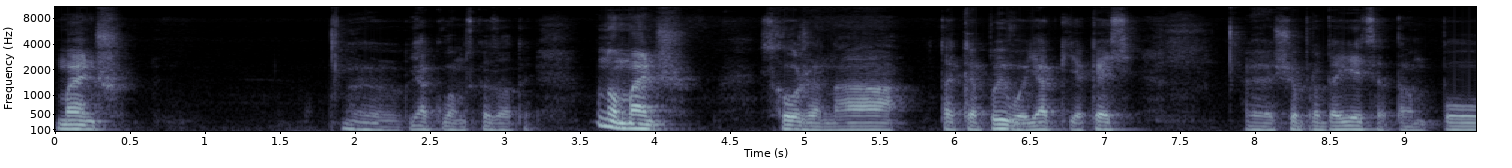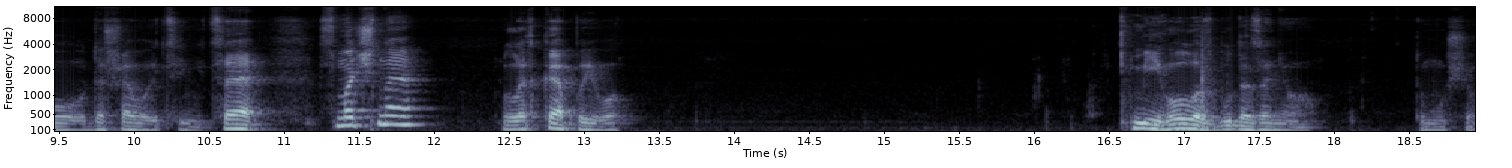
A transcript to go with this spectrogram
менш, е, як вам сказати, воно менш схоже на таке пиво, як якесь, е, що продається там по дешевій ціні. Це смачне, легке пиво. Мій голос буде за нього. Тому що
